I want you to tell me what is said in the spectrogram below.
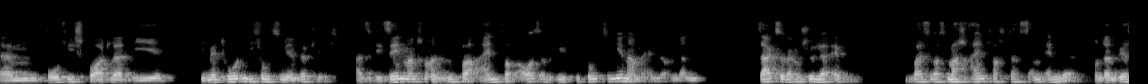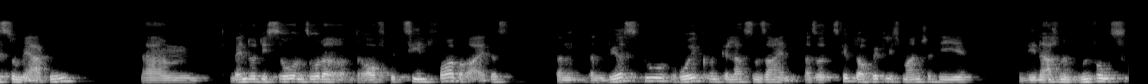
ähm, Profisportler, die die Methoden, die funktionieren wirklich. Also die sehen manchmal super einfach aus, aber die, die funktionieren am Ende. Und dann sagst du deinem Schüler, ey, weißt du was, mach einfach das am Ende. Und dann wirst du merken, ähm, wenn du dich so und so darauf gezielt vorbereitest, dann, dann wirst du ruhig und gelassen sein. Also es gibt auch wirklich manche, die die nach einem Prüfungs,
